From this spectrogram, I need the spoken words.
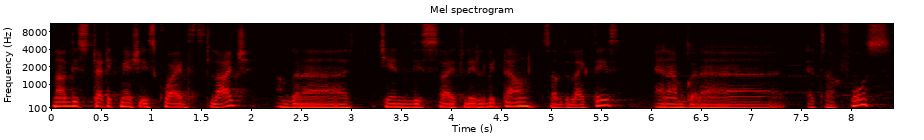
Now this static mesh is quite large I'm gonna change this size a little bit down something like this and I'm gonna add some force.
